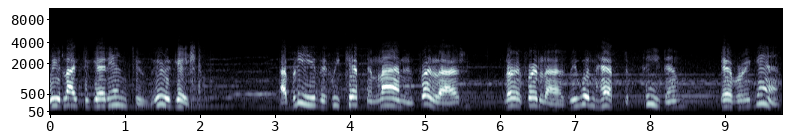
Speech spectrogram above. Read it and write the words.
we'd like to get into irrigation. I believe if we kept them limed and fertilized, very fertilized, we wouldn't have to feed them ever again.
